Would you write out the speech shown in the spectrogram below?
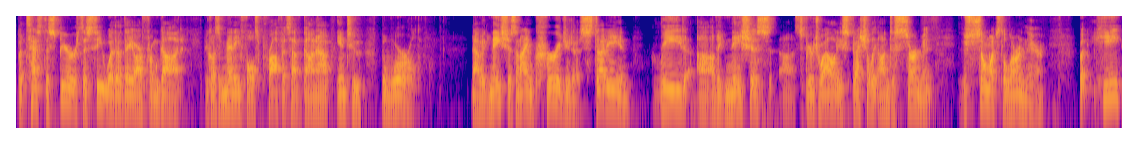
but test the spirits to see whether they are from God, because many false prophets have gone out into the world. Now, Ignatius, and I encourage you to study and read uh, of Ignatius' uh, spirituality, especially on discernment. There's so much to learn there. But he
